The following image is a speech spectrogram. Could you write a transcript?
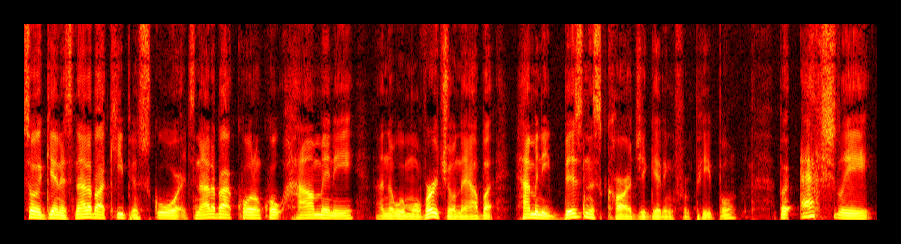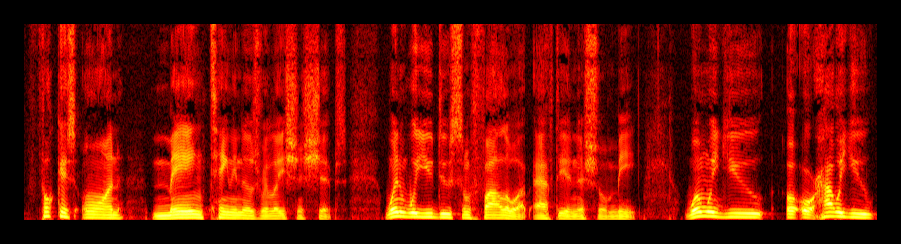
So again, it's not about keeping score. It's not about quote unquote how many, I know we're more virtual now, but how many business cards you're getting from people. but actually focus on maintaining those relationships. When will you do some follow up after the initial meet? When will you, or, or how will you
